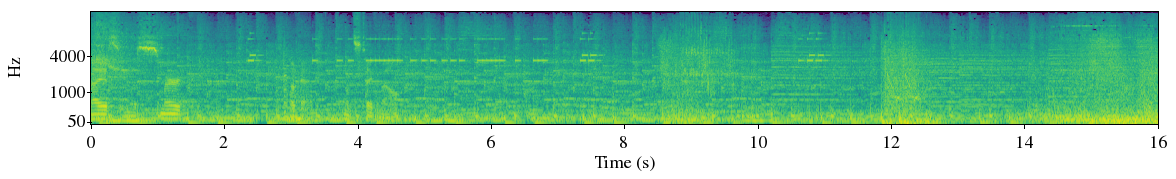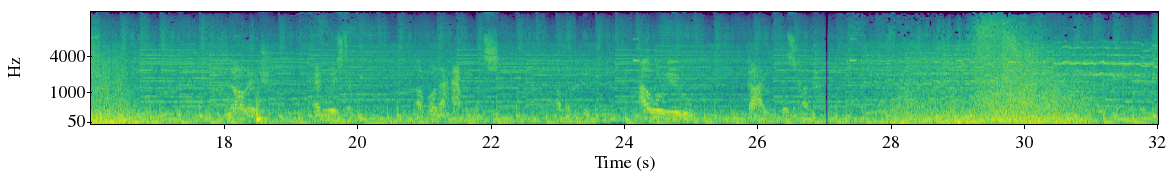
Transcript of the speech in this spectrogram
Okay, nice, smirk. Okay, let's take him out.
